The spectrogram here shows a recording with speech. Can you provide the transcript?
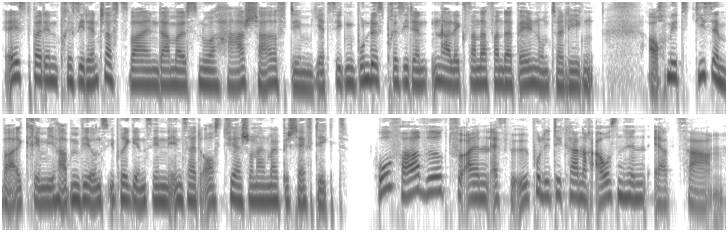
Er ist bei den Präsidentschaftswahlen damals nur haarscharf dem jetzigen Bundespräsidenten Alexander van der Bellen unterlegen. Auch mit diesem Wahlkrimi haben wir uns übrigens in Inside Austria schon einmal beschäftigt. Hofer wirkt für einen FPÖ-Politiker nach außen hin eher zahm.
